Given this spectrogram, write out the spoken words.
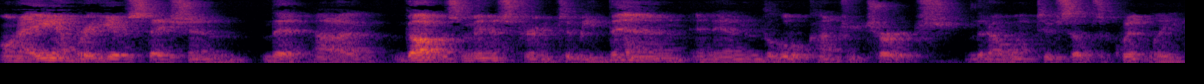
on an AM radio station that uh, God was ministering to me then, and in the little country church that I went to subsequently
